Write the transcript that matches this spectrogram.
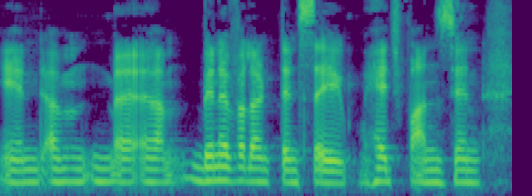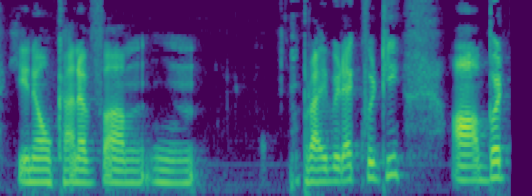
and um, um, benevolent than say hedge funds and you know, kind of um, private equity. Uh, but,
